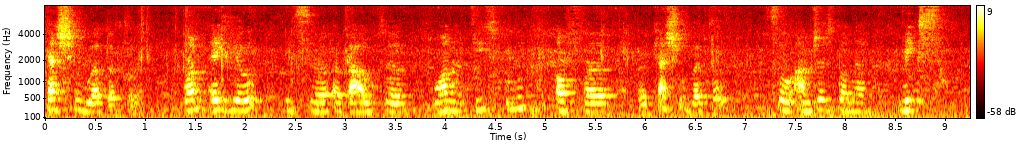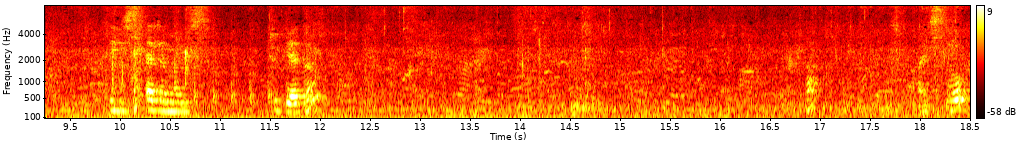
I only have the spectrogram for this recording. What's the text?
cashew uh, butter. One egg yolk is uh, about uh, one teaspoon of uh, cashew butter. So I'm just gonna mix these elements together. Like so.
